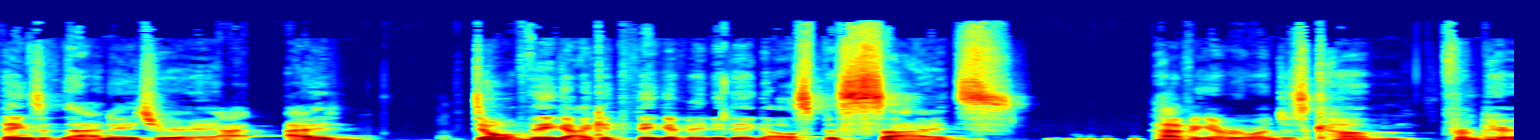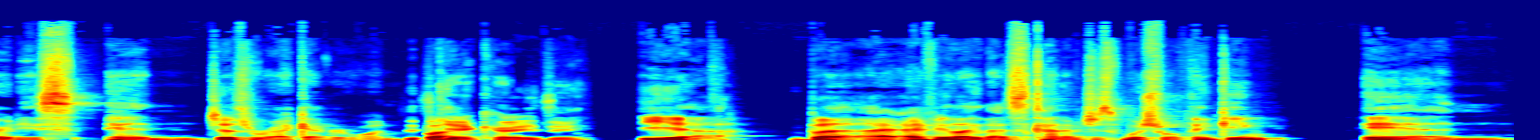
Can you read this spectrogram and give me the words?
things of that nature. I, I don't think I could think of anything else besides having everyone just come from Paradise and just wreck everyone. Just but, get crazy. Yeah, but I, I, feel like that's kind of just wishful thinking, and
